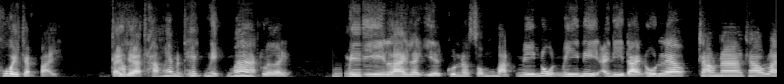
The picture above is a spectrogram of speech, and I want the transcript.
ช่วยกันไป แต่ครับอย่าทำให้มันเทคนิคมากเลย มีรายละเอียดคุณสมบัติมีนู่นมีนี่ ไอ้นี่ได้นู่นแล้ว ชาวนาชาวไร่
